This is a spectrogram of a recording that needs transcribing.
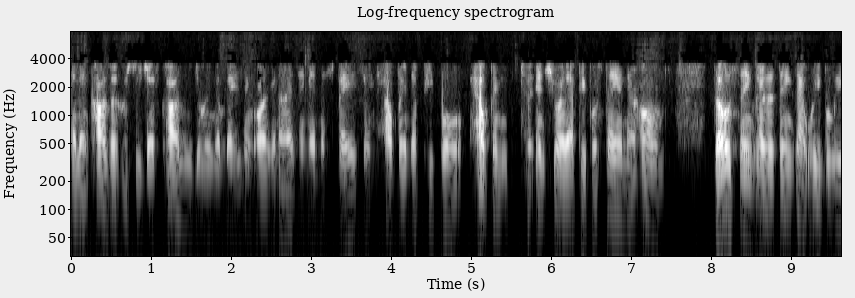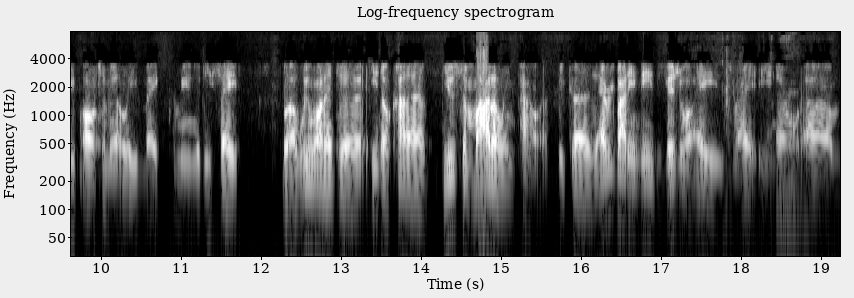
And then Kaza Cause is doing amazing organizing in the space and helping the people, helping to ensure that people stay in their homes. Those things are the things that we believe ultimately make community safe but we wanted to, you know, kind of use some modeling power because everybody needs visual aids, right? You know, um,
